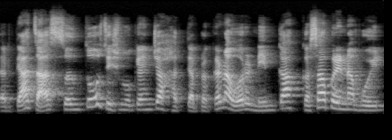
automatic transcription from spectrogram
तर त्याचा संतोष देशमुख यांच्या हत्या प्रकरणावर नेमका कसा परिणाम होईल?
